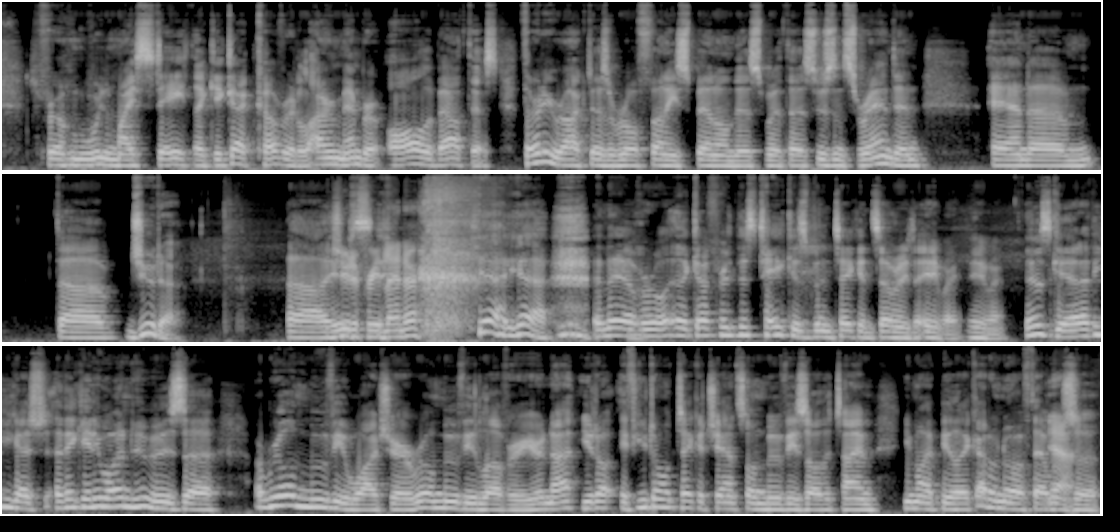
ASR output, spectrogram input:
from my state. Like it got covered. I remember all about this. Thirty Rock does a real funny spin on this with uh, Susan Sarandon and um, uh, Judah. Uh, Judah Friedlander. yeah, yeah, and they have a real, like I've heard this take has been taken so many times. Anyway, anyway, it was good. I think you guys, should- I think anyone who is a, a real movie watcher, a real movie lover, you're not, you don't, if you don't take a chance on movies all the time, you might be like, I don't know if that was a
